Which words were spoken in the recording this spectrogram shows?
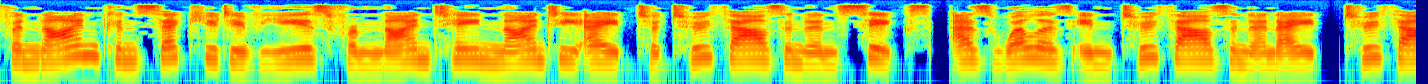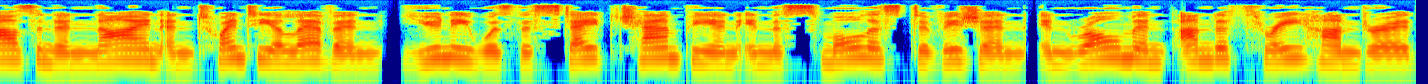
For nine consecutive years from 1998 to 2006, as well as in 2008, 2009 and 2011, Uni was the state champion in the smallest division enrollment under 300.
